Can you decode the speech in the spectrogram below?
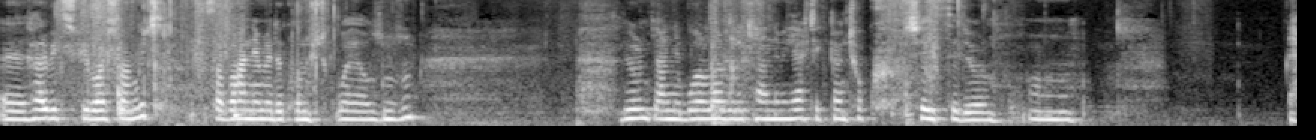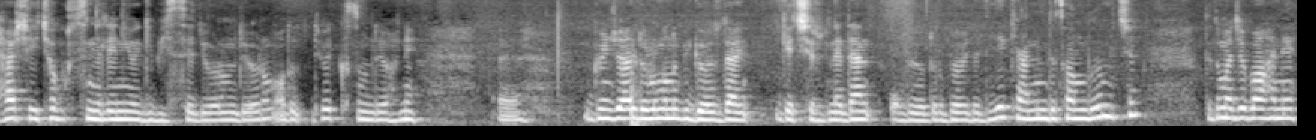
Ee, her bitiş bir başlangıç. Sabah annemle de konuştuk bayağı uzun uzun. Diyorum ki anne bu aralar böyle kendimi gerçekten çok şey hissediyorum. Hmm. Her şey çabuk sinirleniyor gibi hissediyorum diyorum. O da diyor kızım diyor hani e, güncel durumunu bir gözden geçir. Neden oluyordur böyle diye. Kendimi de tanıdığım için dedim acaba hani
